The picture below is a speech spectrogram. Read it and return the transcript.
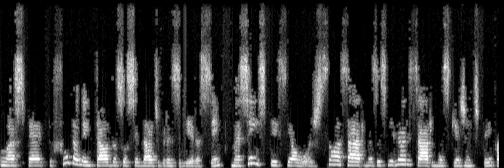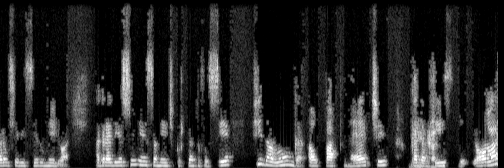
um aspecto fundamental da sociedade brasileira sempre, mas em especial hoje. São as armas, as melhores armas que a gente tem para oferecer o melhor. Agradeço imensamente, portanto, você. Vida longa ao Papo Net, cada Obrigado. vez melhor.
